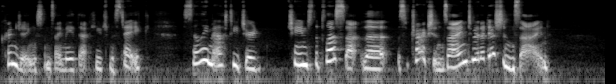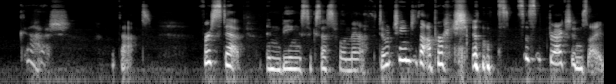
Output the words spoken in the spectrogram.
cringing since I made that huge mistake. Silly math teacher changed the plus uh, the subtraction sign to an addition sign. Gosh, that. First step in being successful in math: don't change the operations. It's a subtraction sign.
